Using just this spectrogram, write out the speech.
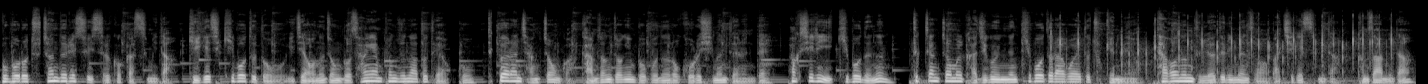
후보로 추천드릴 수 있을 것 같습니다. 기계식 키보드도 이제 어느 정도 상향 평준화도 되었고 특별한 장점과 감성적인 부분으로 고르시면 되는데 확실히 이 키보드는 특장점을 가지고 있는 키보드라고 해도 좋겠네요. 타건은 들려드리면서 마치겠습니다. 감사합니다.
